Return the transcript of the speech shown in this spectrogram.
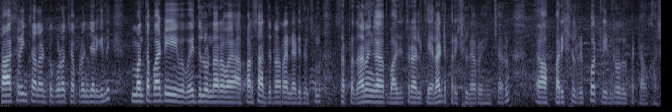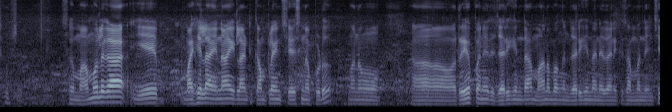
సహకరించాలంటూ కూడా చెప్పడం జరిగింది. మనతో పాటు వైద్యులు ఉన్నారు పరసాద్ అని అడిగి తెలుసుకున్నాం సార్ ప్రధానంగా బాధితురాలకి ఎలాంటి పరీక్షలు నిర్వహించారు. ఆ పరీక్షల రిపోర్ట్లు ఎన్ని రోజులు పెట్టే అవకాశం ఉంది సో మామూలుగా ఏ మహిళ అయినా ఇలాంటి కంప్లైంట్ చేసినప్పుడు మనం రేప్ అనేది జరిగిందా మానభంగం జరిగిందా అనే దానికి సంబంధించి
